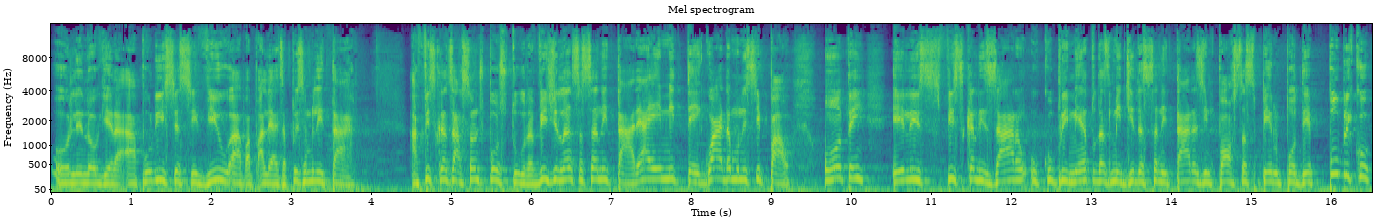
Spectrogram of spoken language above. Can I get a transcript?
o Linogueira, a Polícia Civil, a- a- aliás, a Polícia Militar, a fiscalização de postura, vigilância sanitária, AMT, Guarda Municipal. Ontem eles fiscalizaram o cumprimento das medidas sanitárias impostas pelo poder público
